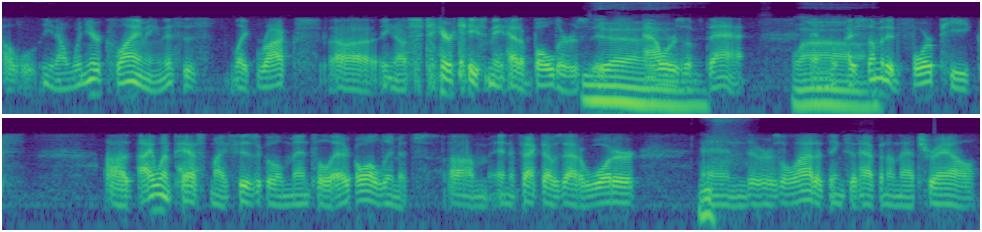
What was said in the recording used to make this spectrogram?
a, you know, when you're climbing, this is like rocks, uh, you know, staircase made out of boulders. Yeah, hours yeah. of that. Wow. And I summited four peaks. Uh, I went past my physical, mental, all limits. Um, and in fact, I was out of water, and there was a lot of things that happened on that trail.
